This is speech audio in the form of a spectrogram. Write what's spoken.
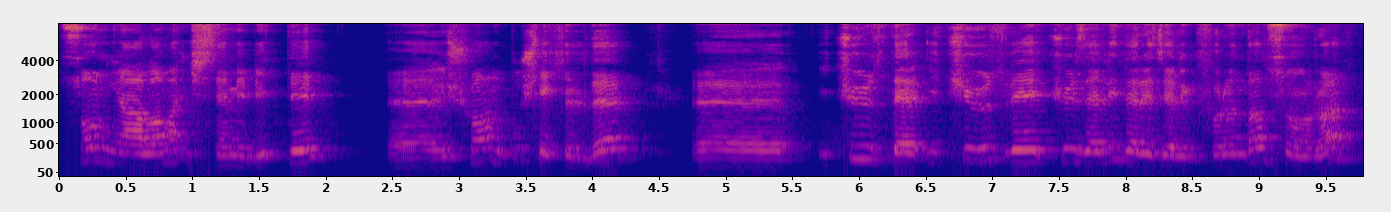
son yağlama işlemi bitti. Şu an bu şekilde e, 200 de, 200 ve 250 derecelik fırından sonra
